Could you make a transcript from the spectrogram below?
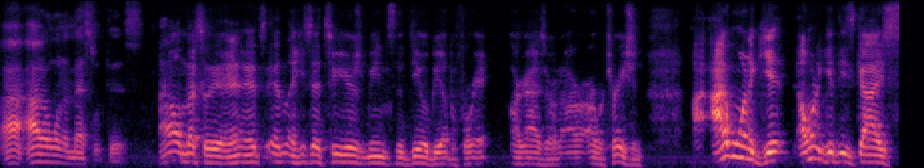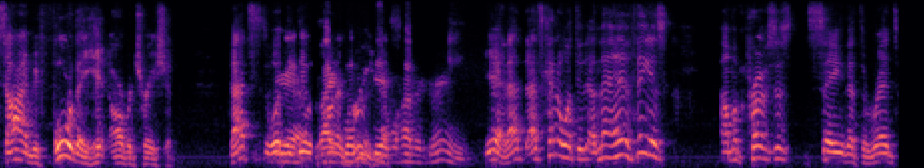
I, I don't want to mess with this. I don't mess with it. And it's and like he said, two years means the deal will be up before our guys are on our arbitration. I, I want to get I want to get these guys signed before they hit arbitration. That's what yeah, they did with like Hunter Greene. Did with Hunter Greene. Yeah, that, that's kind of what they and, and the thing is, I'm a preface say that the Reds,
